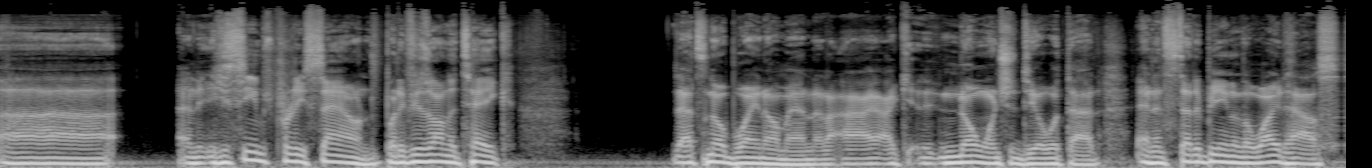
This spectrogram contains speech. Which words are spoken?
uh, and he seems pretty sound. But if he's on a take that's no bueno, man. And I, I, no one should deal with that. And instead of being in the White House,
